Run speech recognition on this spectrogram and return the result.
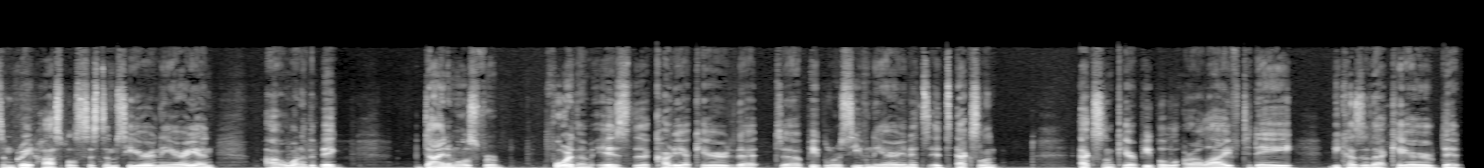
some great hospital systems here in the area, and uh, one of the big dynamos for for them is the cardiac care that uh, people receive in the area, and it's it's excellent, excellent care. People are alive today because of that care that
